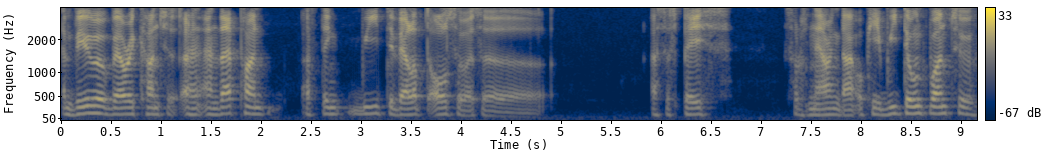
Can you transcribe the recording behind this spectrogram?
And we were very conscious and, and that point i think we developed also as a as a space sort of narrowing down okay we don't want to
